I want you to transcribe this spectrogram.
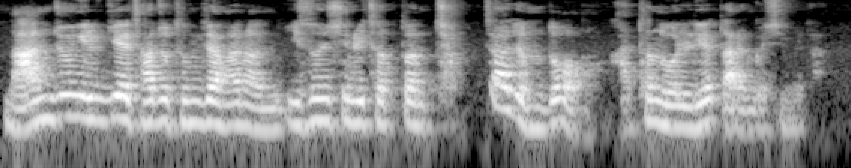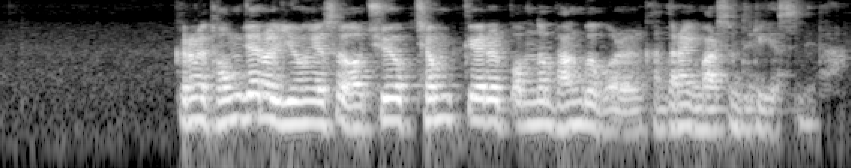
난중일기에 자주 등장하는 이순신이 쳤던 척자점도 같은 원리에 따른 것입니다. 그러면 동전을 이용해서 주역 점괘를 뽑는 방법을 간단하게 말씀드리겠습니다.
